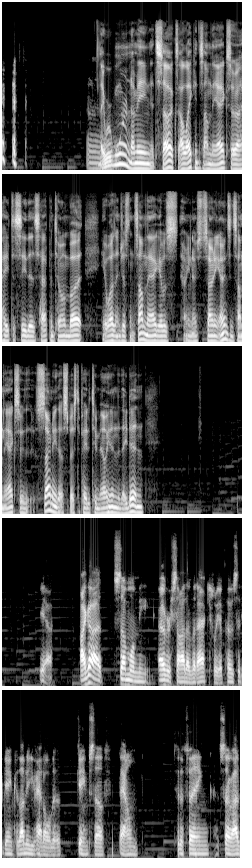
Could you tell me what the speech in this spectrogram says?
They were warned. I mean, it sucks. I like Insomniac, so I hate to see this happen to them. But it wasn't just Insomniac. It was you know Sony owns Insomniac, so Sony that was supposed to pay the two million, and they didn't. Yeah, I got some on the other side of it actually opposed to the game because I knew you had all the game stuff down to the thing, so I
